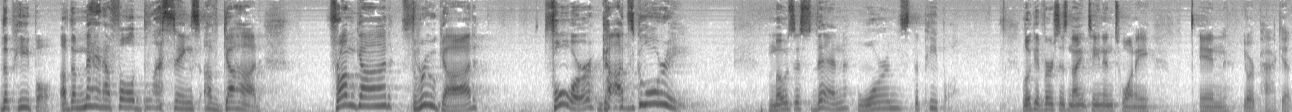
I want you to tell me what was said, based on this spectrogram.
the people of the manifold blessings of God, from God, through God, for God's glory, Moses then warns the people. Look at verses 19 and 20 in your packet.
